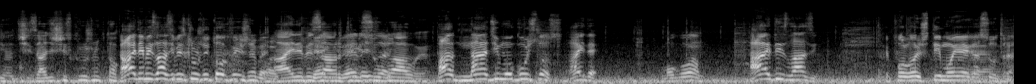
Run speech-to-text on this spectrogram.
jel će izađeš iz kružnog toka? Ajde mi izlazi bez kružni tok više be. Ajde bez zavrti mi se u glavu. je. Pa nađi mogućnost, ajde. Mogu vam. Ajde izlazi. I položiš ti mojega E. sutra.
